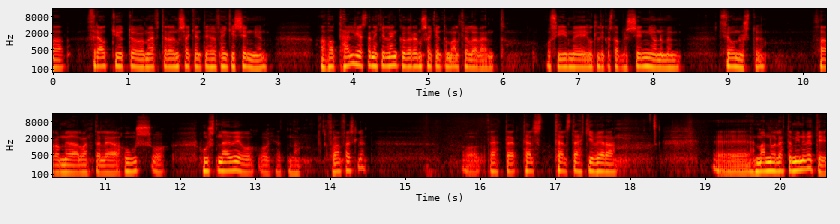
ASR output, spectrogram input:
að 30 dögum eftir að umsækjandi hefur fengið sinjun að þá teljast hann ekki lengur verið umsækjandum alþjóðlega vend og því með útlíkastofnum sinjónum um þjónustu þar á meðal vantarlega hús og húsnæði og, og hérna, framfæslu og þetta er, telst, telst ekki vera e, mannulegt að mínu viti.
